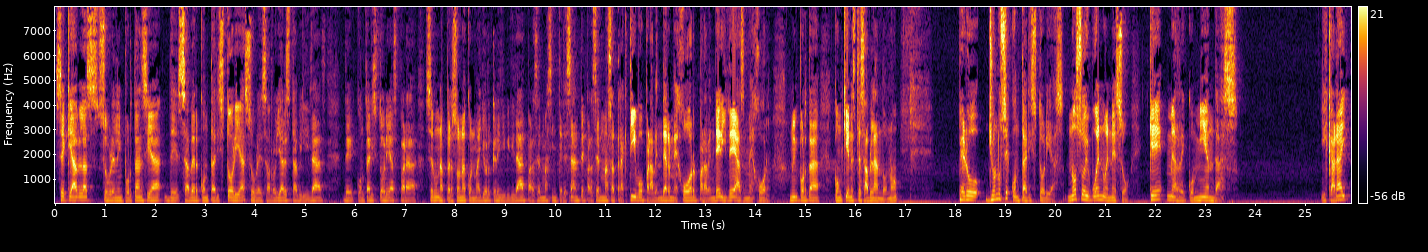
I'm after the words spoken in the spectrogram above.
Sé que hablas sobre la importancia de saber contar historias, sobre desarrollar estabilidad, de contar historias para ser una persona con mayor credibilidad, para ser más interesante, para ser más atractivo, para vender mejor, para vender ideas mejor. No importa con quién estés hablando, ¿no? Pero yo no sé contar historias, no soy bueno en eso. ¿Qué me recomiendas? Y caray,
